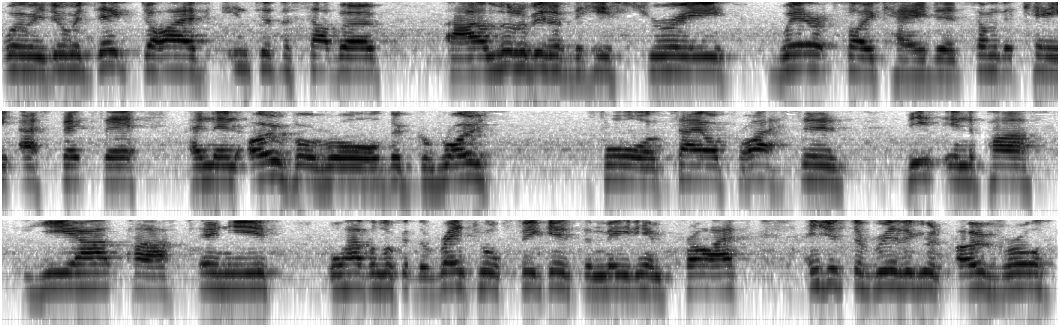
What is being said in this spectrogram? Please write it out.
where we do a deep dive into the suburb, uh, a little bit of the history, where it's located, some of the key aspects there, and then overall the growth for sale prices in the past year, past 10 years We'll have a look at the rental figures, the median price, and just a really good overall.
